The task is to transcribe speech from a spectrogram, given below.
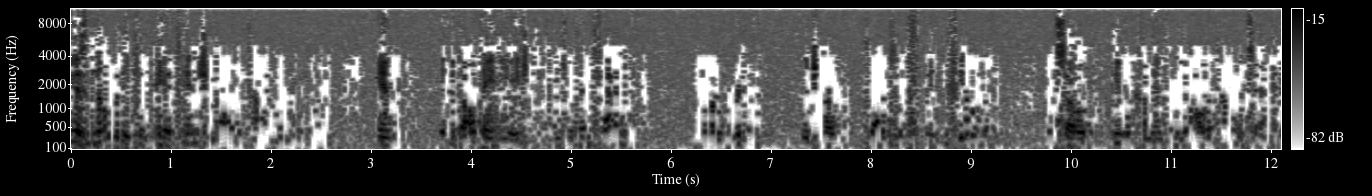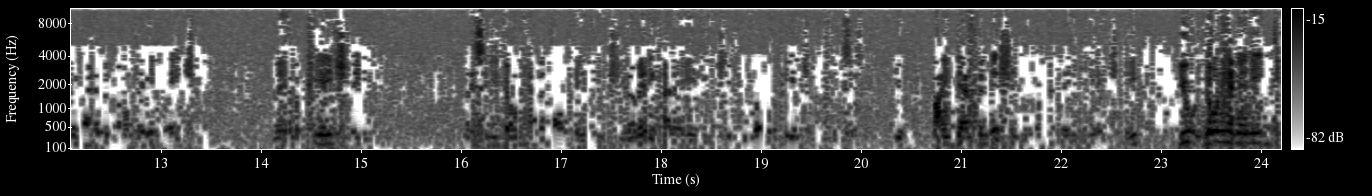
Because nobody can pay attention all the time. And in adult ADHD comes with amphetamine, which are drugs that you feel. So people come in me all the time and say, I think I have adult ADHD. And they have a PhD. They say you don't definition, you ADHD. You don't have any D.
